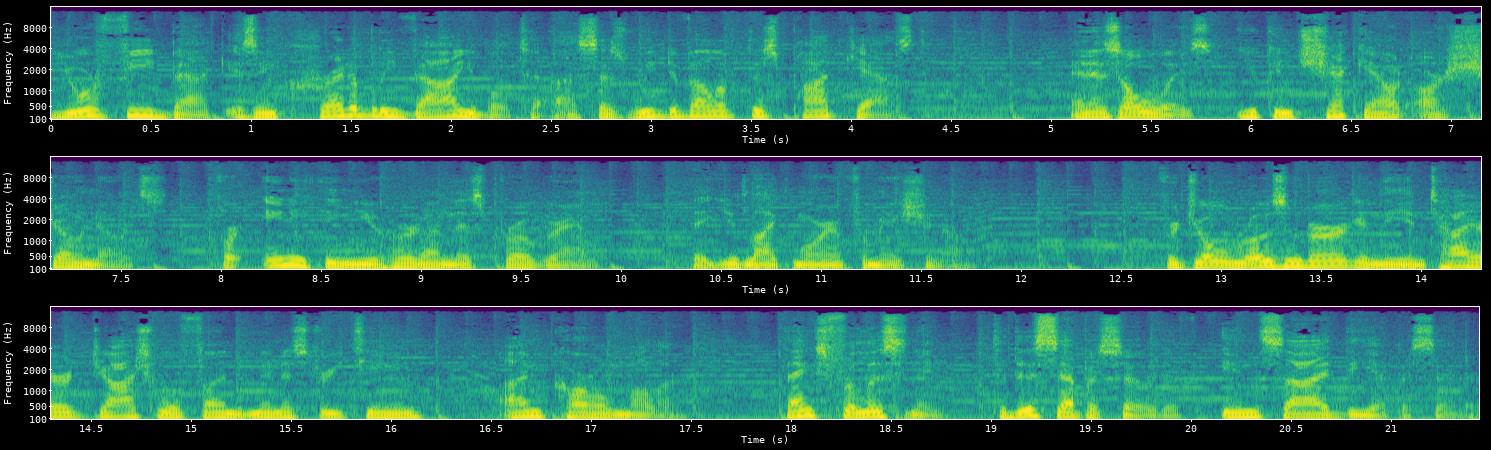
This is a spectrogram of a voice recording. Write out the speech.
Your feedback is incredibly valuable to us as we develop this podcast. And as always, you can check out our show notes for anything you heard on this program that you'd like more information on. For Joel Rosenberg and the entire Joshua Fund ministry team, I'm Carl Moeller. Thanks for listening to this episode of Inside the Epicenter.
